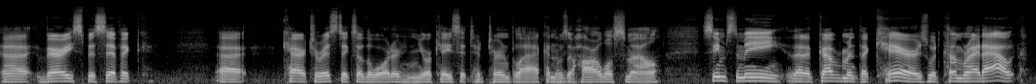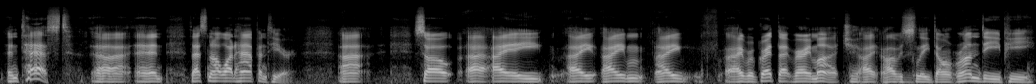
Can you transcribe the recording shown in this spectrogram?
uh, very specific uh, characteristics of the water. In your case, it had turned black and there was a horrible smell. Seems to me that a government that cares would come right out and test, uh, and that's not what happened here. Uh, so uh, I, I, I'm, I, I regret that very much. I obviously don't run DEP.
